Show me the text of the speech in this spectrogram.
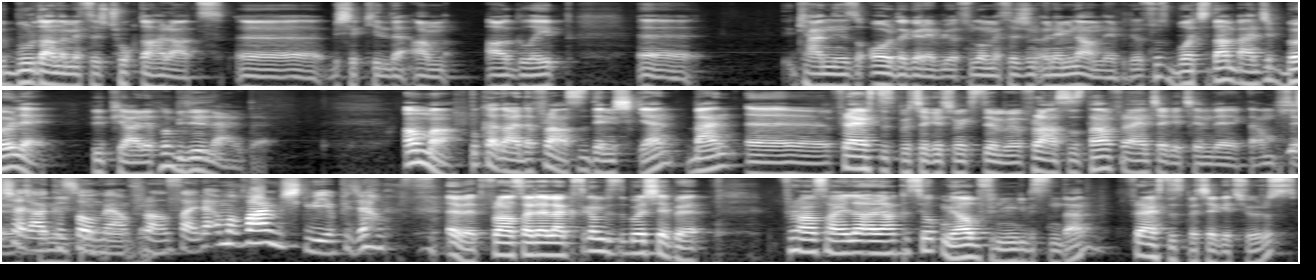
Ve buradan da mesajı çok daha rahat e, bir şekilde an, algılayıp e, kendinizi orada görebiliyorsunuz. O mesajın önemini anlayabiliyorsunuz. Bu açıdan bence böyle bir PR yapabilirlerdi. Ama bu kadar da Fransız demişken ben e, French Dispatch'a geçmek istiyorum. Böyle Fransızdan French'e geçelim diyerekten. Bu Hiç alakası olmayan Fransa'yla ama varmış gibi yapacağım. evet Fransa'yla alakası ama biz de böyle şey böyle Fransa'yla alakası yok mu ya bu filmin gibisinden. French Dispatch'a geçiyoruz.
